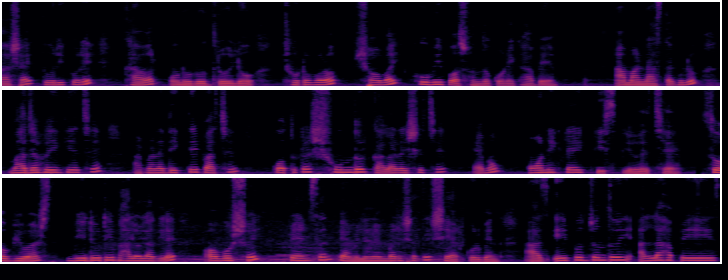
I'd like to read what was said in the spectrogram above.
বাসায় তৈরি করে খাওয়ার অনুরোধ রইল। ছোট বড় সবাই খুবই পছন্দ করে খাবে। আমার নাস্তাগুলো ভাজা হয়ে গিয়েছে। আপনারা দেখতেই পাচ্ছেন কতটা সুন্দর কালার এসেছে এবং অনেকটাই ক্রিস্পি হয়েছে। সো ভিউয়ার্স ভিডিওটি ভালো লাগলে অবশ্যই ফ্রেন্ডস অ্যান্ড ফ্যামিলি মেম্বারের সাথে শেয়ার করবেন। আজ এই পর্যন্তই, আল্লাহ হাফেজ।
